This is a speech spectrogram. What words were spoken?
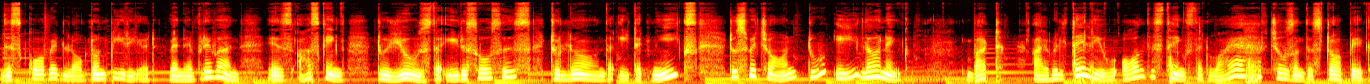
this COVID lockdown period when everyone is asking to use the e resources, to learn the e techniques, to switch on to e learning. But I will tell you all these things that why I have chosen this topic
